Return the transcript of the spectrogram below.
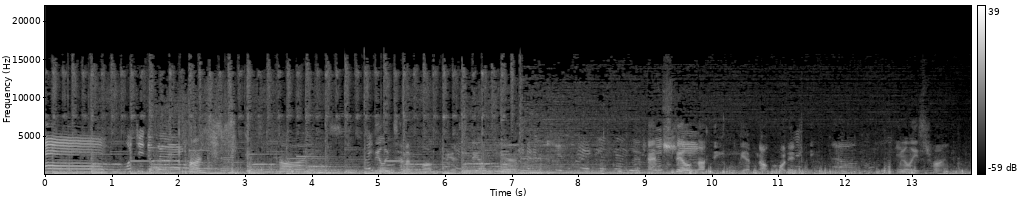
And doing? Time check. It's nine. Nearly 10 o'clock. We are still here, and still nothing. We have not caught anything. Milly's trying.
